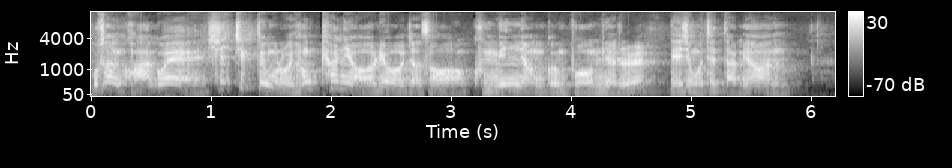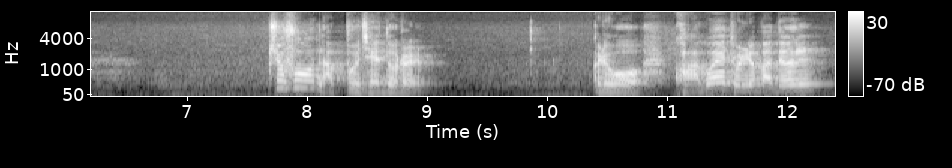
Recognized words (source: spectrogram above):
우선 과거에 실직 등으로 형편이 어려워져서 국민연금 보험료를 내지 못했다면 추후 납부 제도를 그리고 과거에 돌려받은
